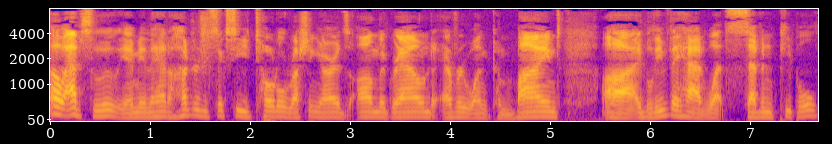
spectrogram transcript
Oh, absolutely. I mean, they had 160 total rushing yards on the ground, everyone combined. Uh, I believe they had, what, seven people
